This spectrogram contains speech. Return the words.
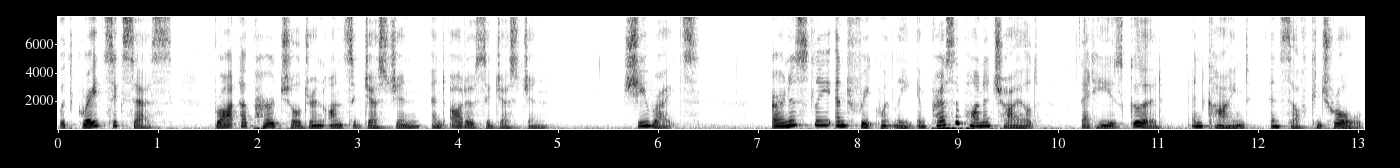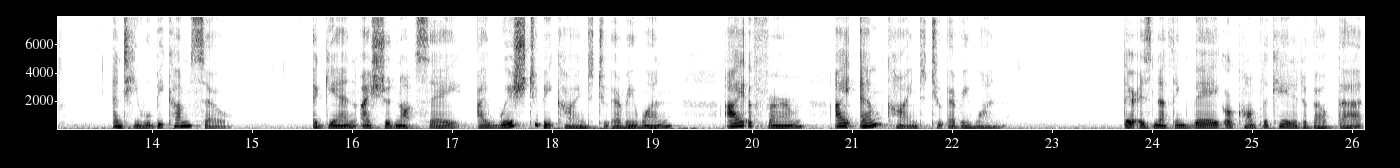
with great success, brought up her children on suggestion and autosuggestion. She writes, earnestly and frequently impress upon a child that he is good and kind and self controlled, and he will become so. Again, I should not say, I wish to be kind to everyone. I affirm, I am kind to everyone. There is nothing vague or complicated about that.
